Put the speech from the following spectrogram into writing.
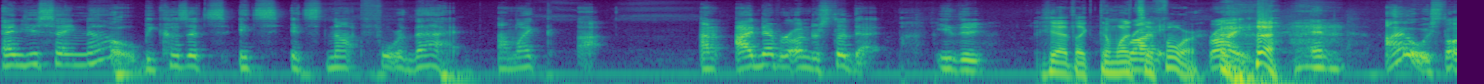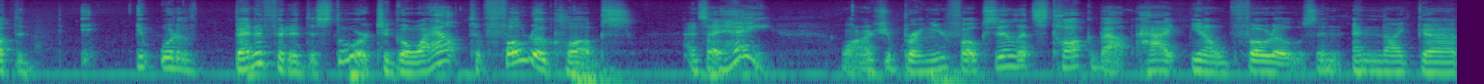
And you say no because it's it's it's not for that. I'm like, I, I, never understood that. Either yeah, like then what's right, it for? right. and I always thought that it, it would have benefited the store to go out to photo clubs and say, hey, why don't you bring your folks in? Let's talk about how, you know, photos. And, and like, uh,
